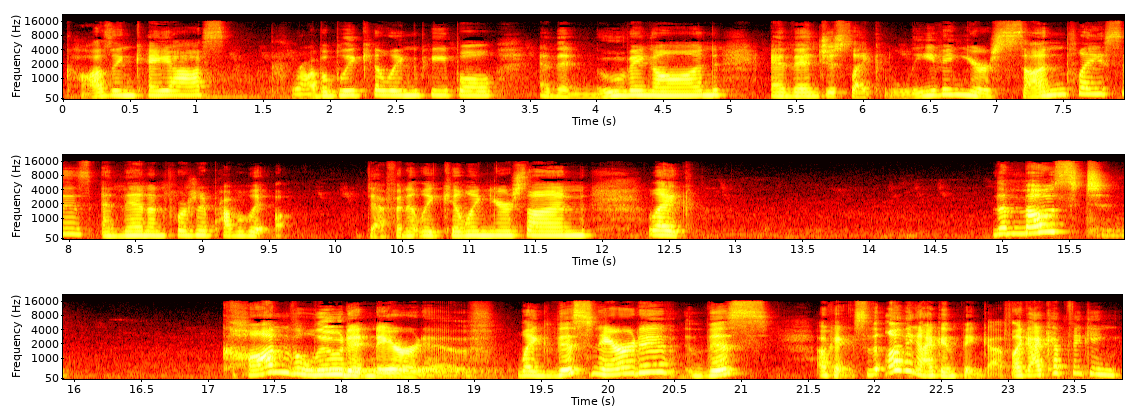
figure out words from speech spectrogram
causing chaos probably killing people and then moving on and then just like leaving your son places and then unfortunately probably uh, definitely killing your son. Like the most convoluted narrative. Like this narrative this okay so the only thing i can think of like i kept thinking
